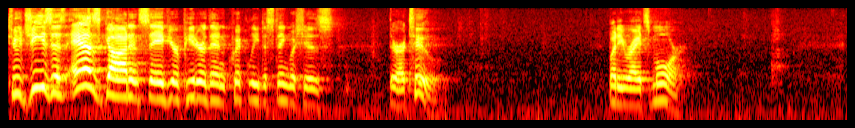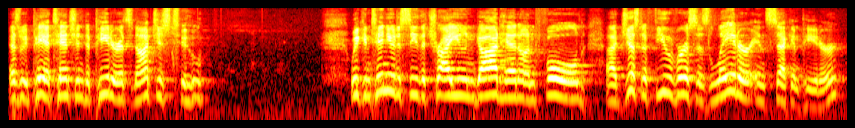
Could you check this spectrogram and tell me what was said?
to Jesus as God and Savior, Peter then quickly distinguishes there are two. But he writes more. As we pay attention to Peter, it's not just two. We continue to see the triune Godhead unfold uh, just a few verses later in 2 Peter.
